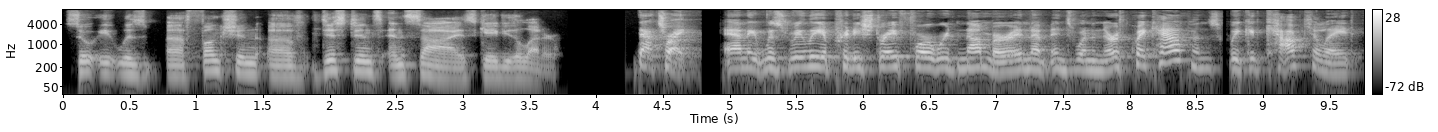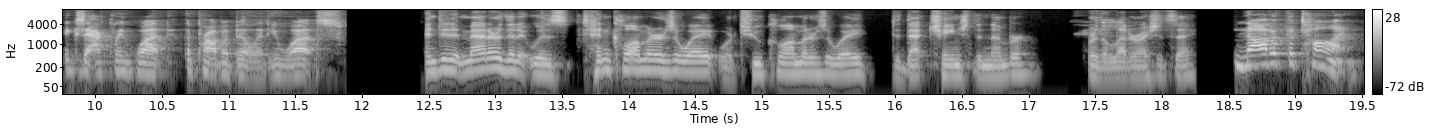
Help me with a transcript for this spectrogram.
So it was a function of distance and size gave you the letter. That's right. And it was really a pretty straightforward number. And that means when an earthquake happens, we could calculate exactly what the probability was. And did it matter that it was 10 kilometers away or two kilometers away? Did that change the number or the letter, I should say? Not at the time.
